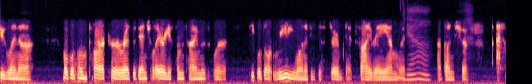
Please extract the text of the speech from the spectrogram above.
you in a mobile home park or a residential area sometimes where people don't really want to be disturbed at 5 a.m. with Yeah. a bunch of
